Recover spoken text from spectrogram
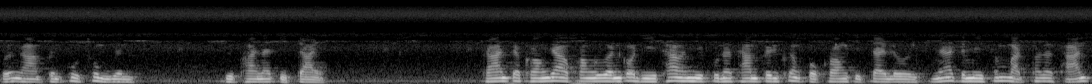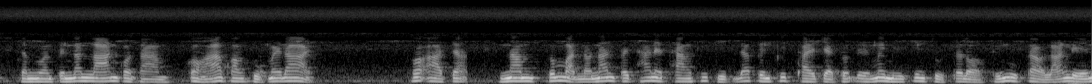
สวยงามเป็นผู้ชุ่มเย็นอยู่ภายในจิตใจการจะครองย่าครองเรือนก็ดีถ้าไม่มีคุณธรรมเป็นเครื่องปกครองจิตใจเลย แม้จะมีสมบัติพระสถานจำนวนเป็นล้านล้านก็ตาม ก็หาความสุขไม่ได้ เพราะอาจจะนำสมบัติเหล่านั้นไปใช้ในทางที่ผิดและเป็นพิษภัยแก่ตนเองไม่มีสิ้นสุดตลอดถึงลูกเต่าหลานเหลน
